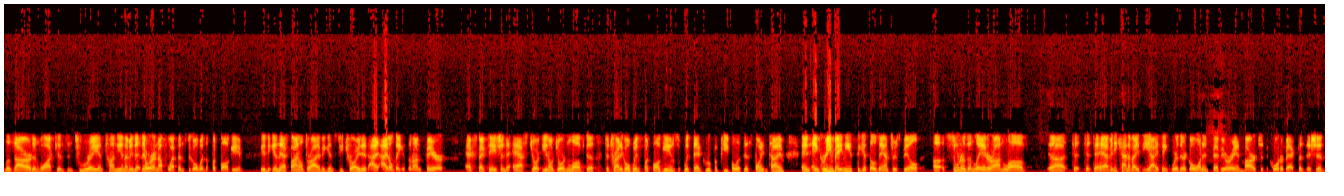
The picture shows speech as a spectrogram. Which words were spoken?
Lazard and Watkins and Toure and Tonyan. I mean, there were enough weapons to go win the football game in, in that final drive against Detroit. It, I, I don't think it's an unfair expectation to ask you know Jordan Love to to try to go win football games with that group of people at this point in time. And and Green Bay needs to get those answers, Bill, uh, sooner than later on Love uh, to, to, to have any kind of idea, I think, where they're going in February and March at the quarterback position.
